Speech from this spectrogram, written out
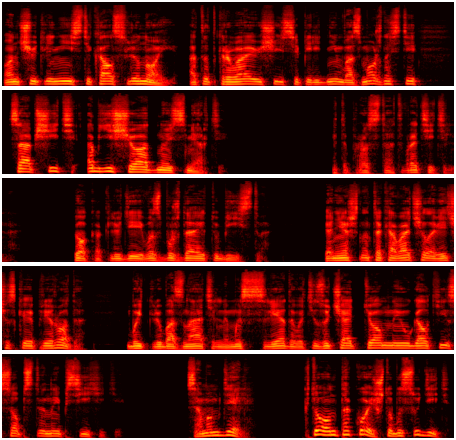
Он чуть ли не истекал слюной от открывающейся перед ним возможности — сообщить об еще одной смерти. Это просто отвратительно. То, как людей возбуждает убийство. Конечно, такова человеческая природа — быть любознательным, исследовать, изучать темные уголки собственной психики. В самом деле, кто он такой, чтобы судить?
